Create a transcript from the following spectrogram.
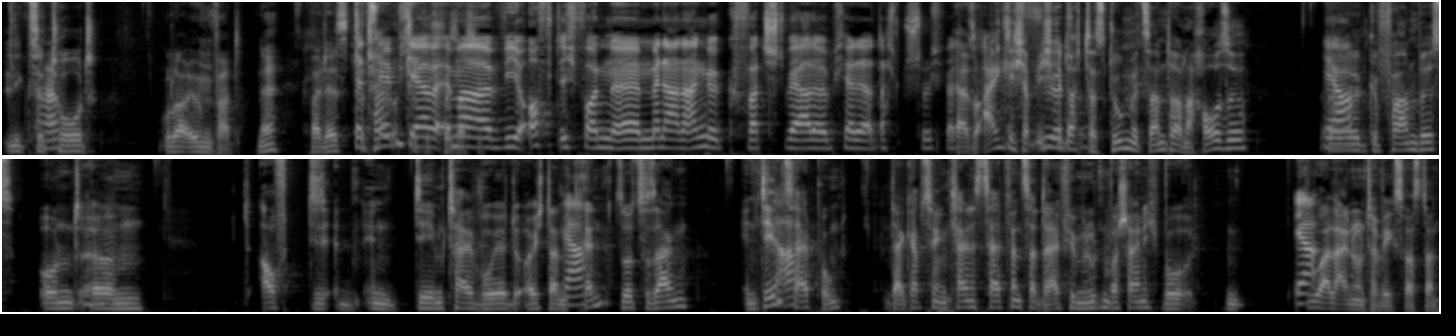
liegt sie Ja. tot oder irgendwas, ne? Weil das ist ich total Sassi. immer, wie oft ich von äh, Männern angequatscht werde. Pierre, der dachte bestimmt, ich werde. Also eigentlich habe ich gedacht, dass du mit Sandra nach Hause Ja. Mhm. äh, gefahren bist und ähm, auf die, in dem Teil, wo ihr euch dann Ja. trennt, sozusagen, in dem Ja. Zeitpunkt, da gab es ja ein kleines Zeitfenster, drei, vier Minuten wahrscheinlich, wo Ja. du alleine unterwegs warst dann.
